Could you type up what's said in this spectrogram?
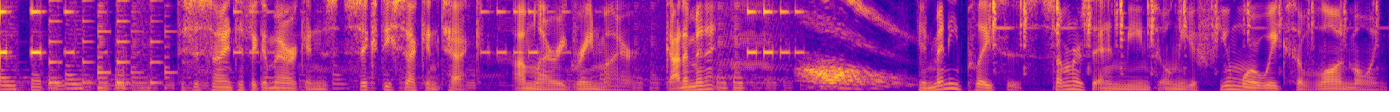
This is Scientific American's 60 Second Tech. I'm Larry Greenemeier. Got a minute? In many places, summer's end means only a few more weeks of lawn mowing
